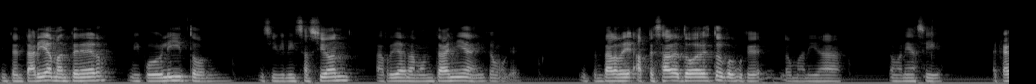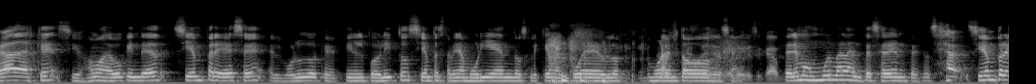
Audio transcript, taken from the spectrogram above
Intentaría mantener mi pueblito, mi, mi civilización arriba de la montaña y como que intentar de, a pesar de todo esto, como que la humanidad, la humanidad sigue. La cagada es que si nos vamos a The Walking Dead, siempre ese, el boludo que tiene el pueblito, siempre se termina muriendo, se le quema el pueblo, se mueren Ah, todos. o sea, tenemos muy mal antecedentes. O sea, siempre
